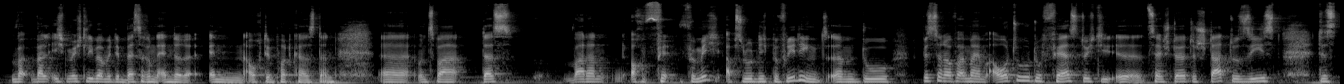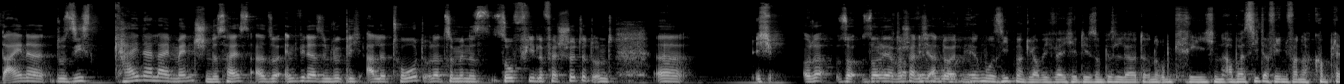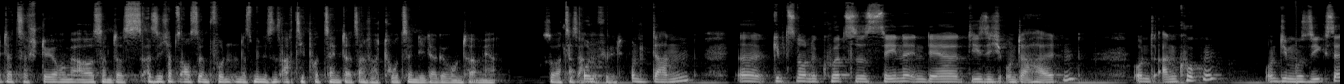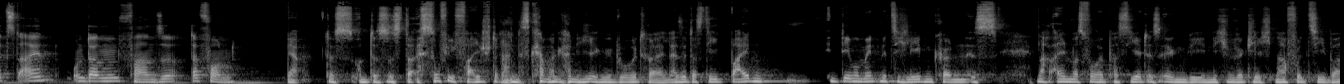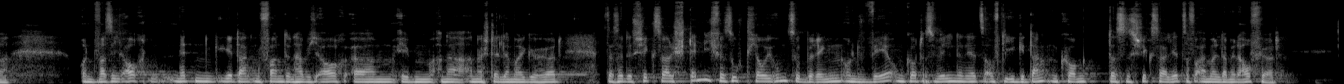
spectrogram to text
weil ich möchte lieber mit dem besseren Ende enden, auch den Podcast dann. Äh, und zwar das, war dann auch für, für mich absolut nicht befriedigend. Ähm, du bist dann auf einmal im Auto, du fährst durch die äh, zerstörte Stadt, du siehst das deiner, du siehst keinerlei Menschen. Das heißt also, entweder sind wirklich alle tot oder zumindest so viele verschüttet und äh, ich, oder? So, soll ja, ja wahrscheinlich irgendwo, andeuten. Irgendwo sieht man, glaube ich, welche, die so ein bisschen da drin rumkriechen, aber es sieht auf jeden Fall nach kompletter Zerstörung aus und das, also ich habe es auch so empfunden, dass mindestens 80 Prozent jetzt einfach tot sind, die da gewohnt haben, ja. So hat es sich angefühlt. Und dann äh, gibt es noch eine kurze Szene, in der die sich unterhalten und angucken und die Musik setzt ein und dann fahren sie davon. Ja, das und das ist da ist so viel falsch dran, das kann man gar nicht irgendwie beurteilen. Also, dass die beiden in dem Moment mit sich leben können, ist nach allem, was vorher passiert ist, irgendwie nicht wirklich nachvollziehbar. Und was ich auch netten Gedanken fand, den habe ich auch ähm, eben an einer, an einer Stelle mal gehört, dass er das Schicksal ständig versucht, Chloe umzubringen und wer um Gottes Willen denn jetzt auf die Gedanken kommt, dass das Schicksal jetzt auf einmal damit aufhört.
